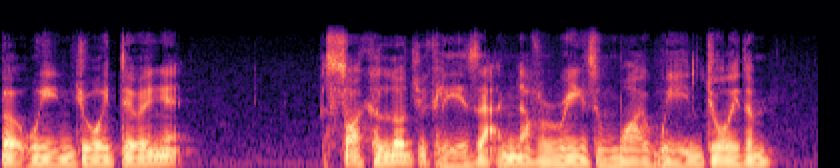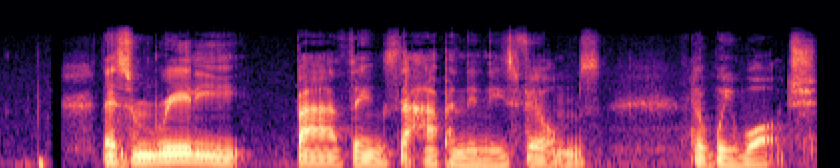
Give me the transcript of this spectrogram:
but we enjoy doing it. Psychologically, is that another reason why we enjoy them? There's some really bad things that happen in these films that we watch,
